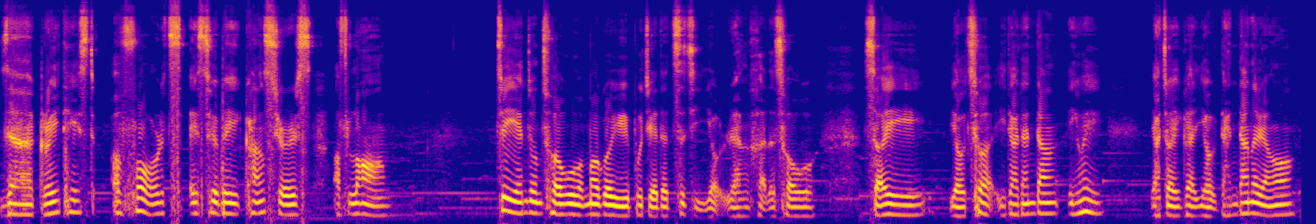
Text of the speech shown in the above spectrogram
the greatest of faults is to be conscious of long. 最严重错误莫过于不觉得自己有任何的错误。所以有错一定要担当因为要做一个有担当的人哦。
